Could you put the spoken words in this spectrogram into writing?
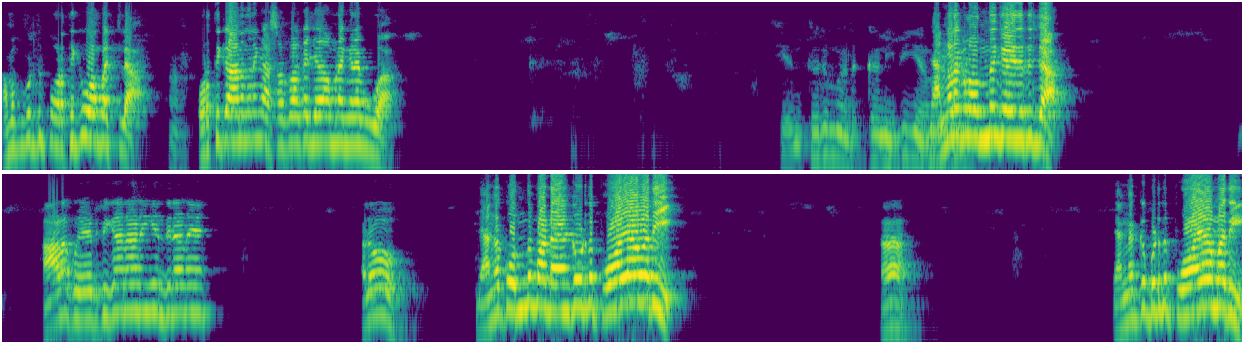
നമുക്ക് ഇവിടുന്ന് പുറത്തേക്ക് പോകാൻ പറ്റില്ല. പുറത്തേക്ക് കാണുന്നുണ്ടെങ്കിൽ അഷറഫാക്കല്ല നമ്മൾ എങ്ങനെ പോവാ? എന്തൊരു മെടുക്കാണ് ഇത് ഞങ്ങളൊക്കെ ഒന്നും ചെയ്തിട്ടില്ല. ആളെ പേടിപ്പിക്കാനാണെങ്കിൽ എന്തിനാണ്? ഹലോ? ഞങ്ങൾക്ക് ഒന്നും വേണ്ട ഞങ്ങൾക്ക് ഇവിടുന്ന് പോയാ മതി. ആ. ഞങ്ങൾക്ക് ഇവിടുന്ന് പോയാ മതി.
